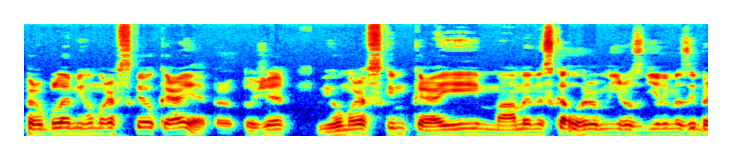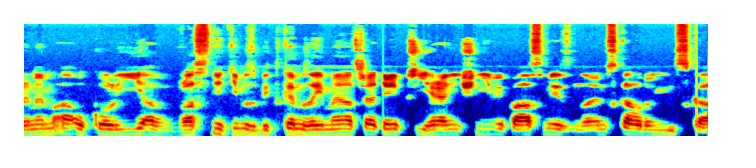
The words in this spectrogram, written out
problém Jihomoravského kraje, protože v Jihomoravském kraji máme dneska ohromný rozdíly mezi Brnem a okolí a vlastně tím zbytkem, zejména třeba těmi příhraničními pásmy z Nojemska Hodonínska.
